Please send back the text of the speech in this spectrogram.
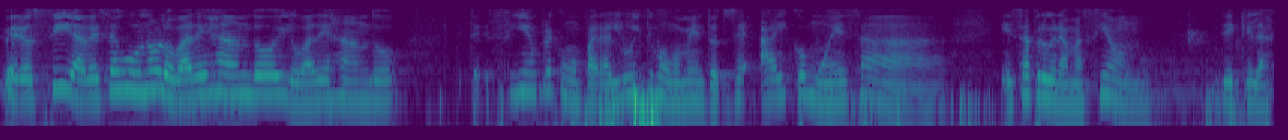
Pero sí, a veces uno lo va dejando y lo va dejando siempre como para el último momento. Entonces hay como esa, esa programación de que las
